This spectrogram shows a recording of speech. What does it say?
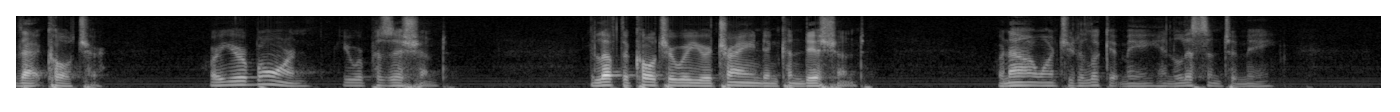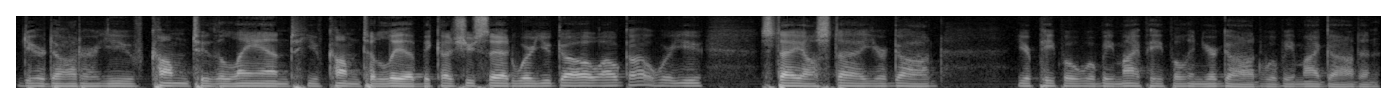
that culture. Where you were born, you were positioned. You left the culture where you were trained and conditioned. But now I want you to look at me and listen to me. Dear daughter, you've come to the land, you've come to live because you said, Where you go, I'll go. Where you stay, I'll stay. Your God, your people will be my people, and your God will be my God. And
